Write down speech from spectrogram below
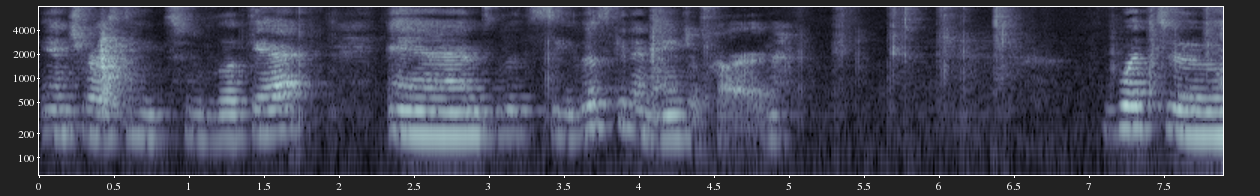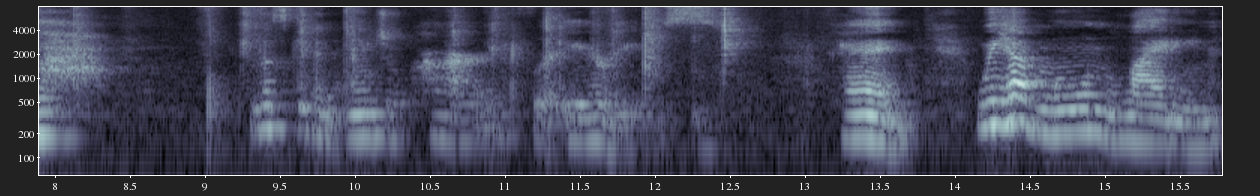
interesting to look at. And let's see, let's get an angel card. What do, let's get an angel card for Aries. Okay, we have moonlighting.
